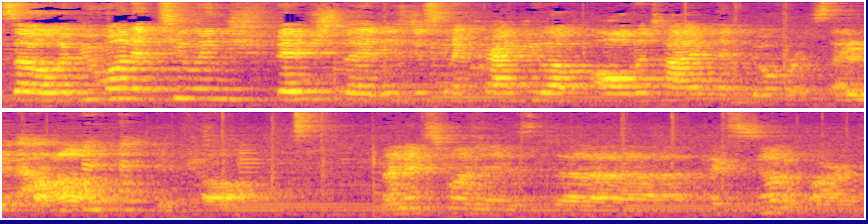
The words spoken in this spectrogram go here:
So if you want a two-inch fish that is just gonna crack you up all the time, then go for a Good call. Good call. My next one is the Hexazona barb,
